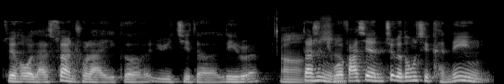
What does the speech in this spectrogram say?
最后来算出来一个预计的利润。啊，但是你会发现这个东西肯定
